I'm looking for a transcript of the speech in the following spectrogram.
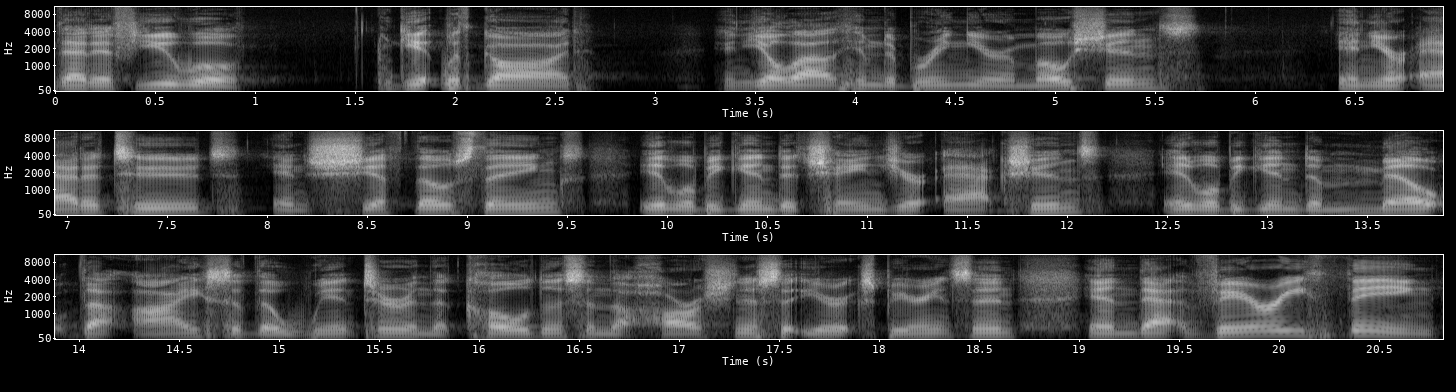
that if you will get with God and you allow Him to bring your emotions and your attitudes and shift those things, it will begin to change your actions. It will begin to melt the ice of the winter and the coldness and the harshness that you're experiencing. And that very thing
